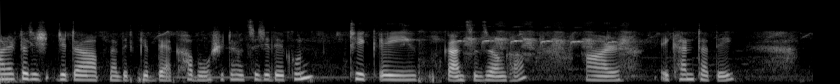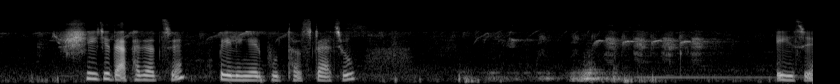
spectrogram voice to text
আর একটা যেটা আপনাদেরকে দেখাবো, সেটা হচ্ছে যে দেখুন, ঠিক এই কাঞ্চনজঙ্ঘা আর এখানটাতেই সেই যে দেখা যাচ্ছে, পেলিংয়ের বুদ্ধা স্ট্যাচু। এই যে,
